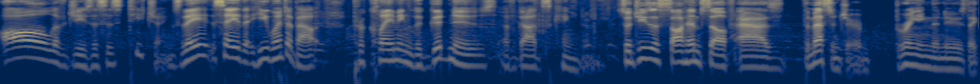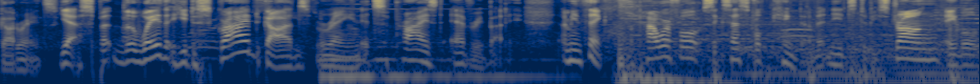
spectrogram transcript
all of Jesus' teachings. They say that he went about proclaiming the good news of God's kingdom. So Jesus saw himself as the messenger, bringing the news that God reigns. Yes, but the way that he described God's reign, it surprised everybody. I mean, think a powerful, successful kingdom. It needs to be strong, able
